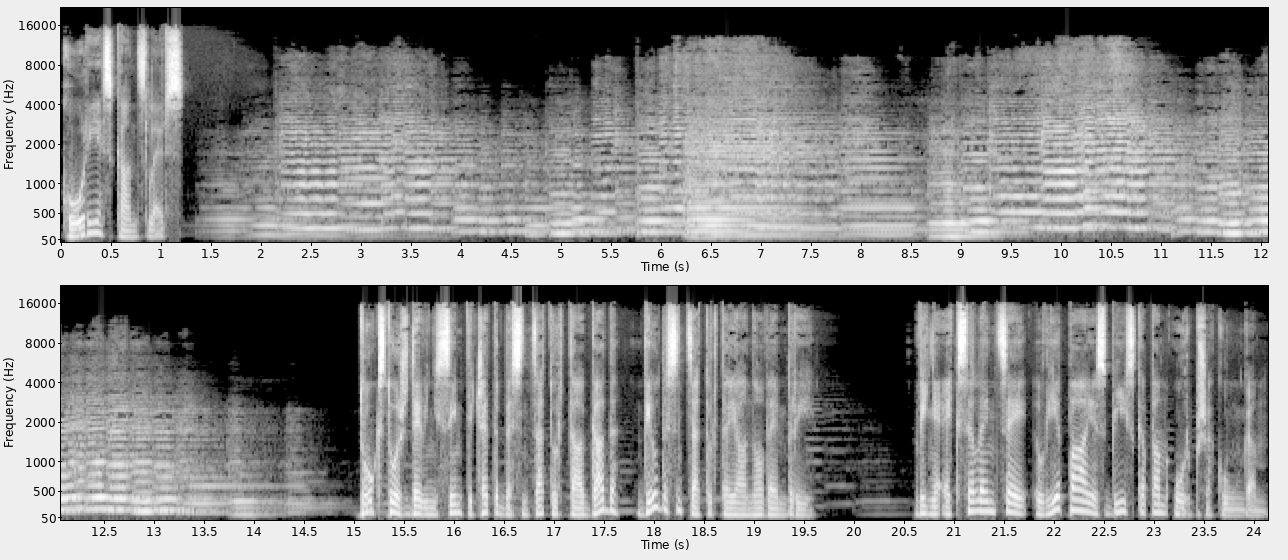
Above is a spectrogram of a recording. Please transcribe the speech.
Kūrijas kanclers. 1944. gada 24. novembrī. Viņa ekscelencei Liepājas bīskapam Urpšakungam.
